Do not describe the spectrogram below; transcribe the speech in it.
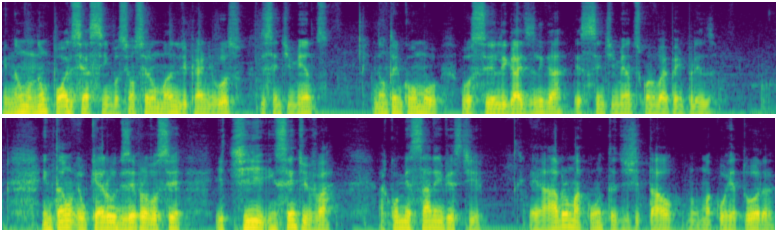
E não, não pode ser assim. Você é um ser humano de carne e osso, de sentimentos, e não tem como você ligar e desligar esses sentimentos quando vai para a empresa. Então eu quero dizer para você e te incentivar a começar a investir. É, abra uma conta digital numa corretora.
